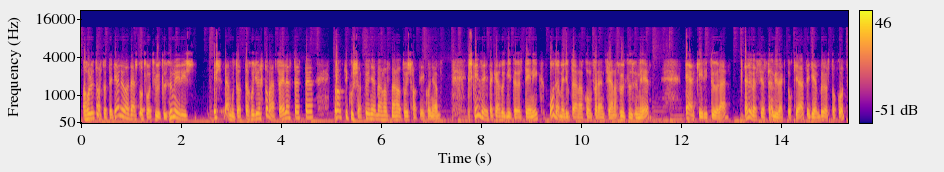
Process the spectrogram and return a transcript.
ahol ő tartott egy előadást, ott volt Hültül Hümér is, és bemutatta, hogy ő ezt tovább fejlesztette, praktikusabb, könnyebben használható és hatékonyabb. És képzeljétek el, hogy mi történik, oda megy utána a konferencián a Hültül Hümér, elkéri tőle, előveszi a szemüvegtokját, egy ilyen bőrtokot,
